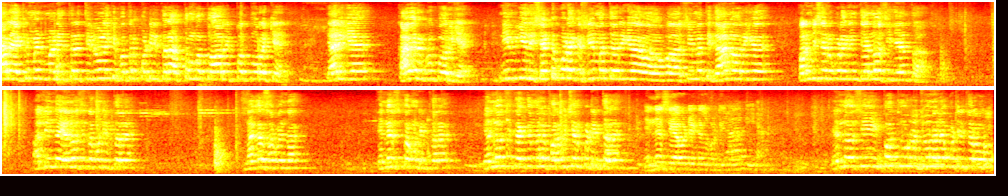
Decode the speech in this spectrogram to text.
ಯಾರು ಅಗ್ರಿಮೆಂಟ್ ಮಾಡಿರ್ತಾರೆ, ತಿಳುವಳಿಕೆ ಪತ್ರ ಕೊಟ್ಟಿರ್ತಾರೆ ಹತ್ತೊಂಬತ್ತು ಆರು ಇಪ್ಪತ್ತ್ ಮೂರಕ್ಕೆ ಯಾರಿಗೆ? ಕಾವೇರಿ ಗ್ರೂಪ್ ಅವರಿಗೆ. ನಿಮ್ಗೆ ಇಲ್ಲಿ ಶೆಡ್ ಕೊಡಕ್ಕೆ ಶ್ರೀಮತಿ ಅವರಿಗೆ ಶ್ರೀಮತಿ ಗಾನ್ ಅವರಿಗೆ ಪರ್ಮಿಷನ್ ಕೂಡ ನಿಮ್ದು ಎನ್ ಓ ಸಿ ಇದೆ ಅಂತ. ಅಲ್ಲಿಂದ ಎನ್ ಓ ಸಿ ತಗೊಂಡಿರ್ತಾರೆ. ನಗರಸಭೆಯಿಂದ ಎನ್ ಎಸ್ ತಗೊಂಡಿರ್ತಾರೆ ಎನ್ ಓ ಸಿ ತೆಗೆದ ಮೇಲೆ ಪರ್ಮಿಷನ್ ಕೊಟ್ಟಿರ್ತಾರೆ ಎನ್ ಎಸ್ ಯಾವ ಡೇಟಲ್ಲಿ ಕೊಟ್ಟಿದ್ದು? ಎನ್ ಓ ಸಿ ಇಪ್ಪತ್ಮೂರು ಜೂನ್ ಅಲ್ಲೇ ಕೊಟ್ಟಿರ್ತಾರೆ ಅವರು.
